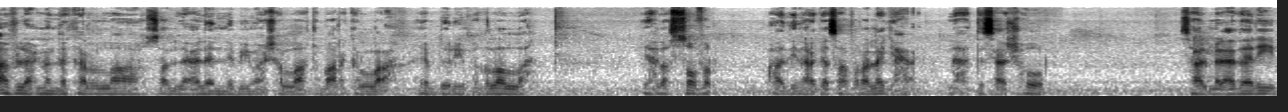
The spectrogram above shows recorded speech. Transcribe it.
أفلح من ذكر الله. وصلى على النبي ما شاء الله تبارك الله. يبدو لي فضل الله. يا أهل الصفر هذه ناقة صفرة لقحة لها تسعة شهور. سالم العذاريب.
